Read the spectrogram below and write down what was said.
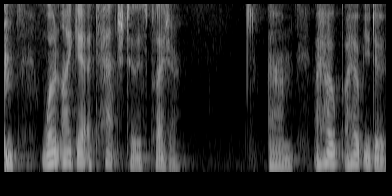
won't I get attached to this pleasure? Um, I hope I hope you do.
